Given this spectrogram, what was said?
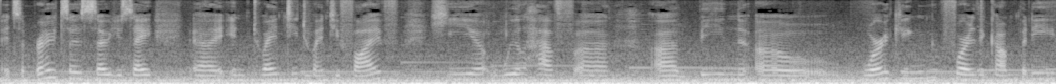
it's a process. So you say uh, in 2025 he will have uh, uh, been working for the company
